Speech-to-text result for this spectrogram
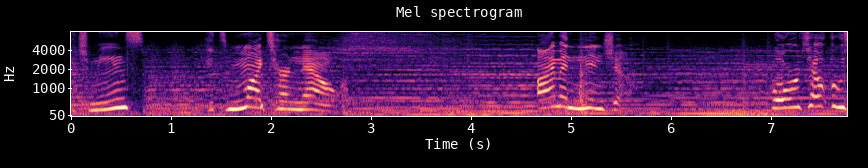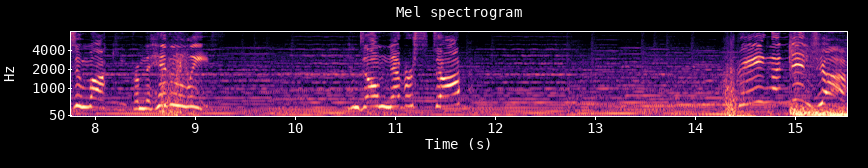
Which means... It's my turn now. I'm a ninja. Boruto Uzumaki from the Hidden Leaf. And I'll never stop being a ninja!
